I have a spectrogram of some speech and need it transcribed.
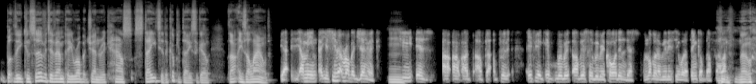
but the Conservative MP Robert Jenrick has stated a couple of days ago that is allowed. Yeah, I mean, you see that Robert Jenrick. Mm. He is. I, have got a pretty. If you, if we obviously we're recording this, I'm not going to really say what I think of that fella. no.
